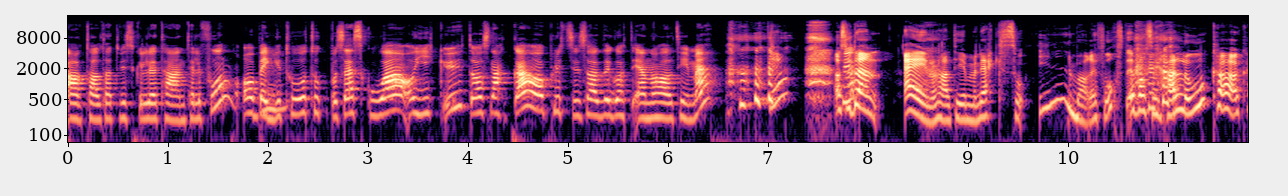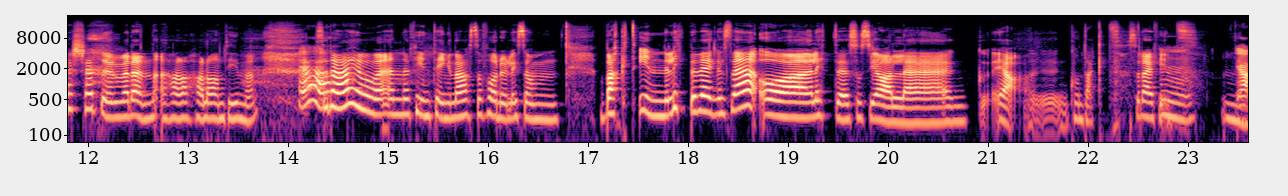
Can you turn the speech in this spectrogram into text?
avtalte at vi skulle ta en telefon, og begge to tok på seg skoa og gikk ut og snakka, og plutselig så hadde det gått en og en halv time. ja. Altså, den en og en halv timen gikk så innmari fort. Jeg bare sånn Hallo, hva, hva skjedde med den hal- halvannen timen? Ja. Så det er jo en fin ting, da. Så får du liksom bakt inn litt bevegelse og litt eh, sosial eh, ja, kontakt. Så det er fint. Mm. Ja,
